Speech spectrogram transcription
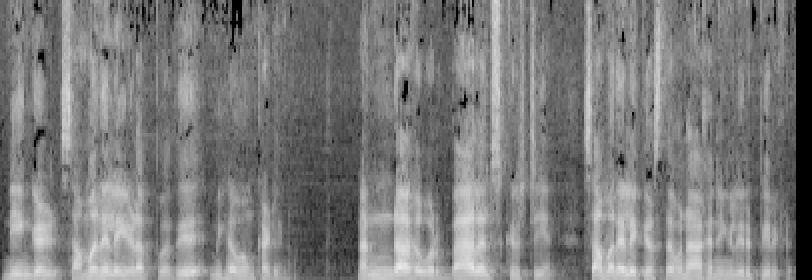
நீங்கள் சமநிலை இழப்பது மிகவும் கடினம். நன்றாக ஒரு பேலன்ஸ் கிறிஸ்டியன் சமநிலை கிறிஸ்தவனாக நீங்கள் இருப்பீர்கள்.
